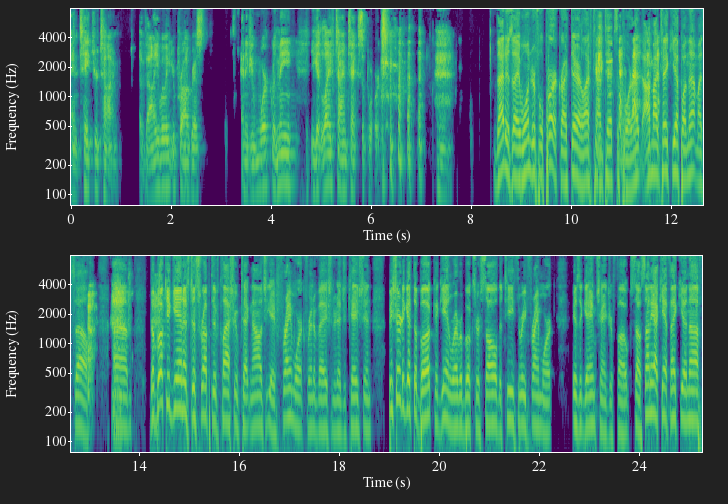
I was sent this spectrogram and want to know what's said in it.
and take your time. Evaluate your progress. And if you work with me, you get lifetime tech support. that is a wonderful perk right there, lifetime tech support. I, I might take you up on that myself. Um, the book again is Disruptive Classroom Technology, a framework for innovation and education. Be sure to get the book again wherever books are sold. The T3 framework is a game changer, folks. So, Sonny, I can't thank you enough,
